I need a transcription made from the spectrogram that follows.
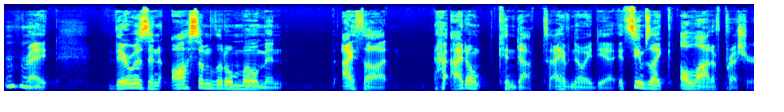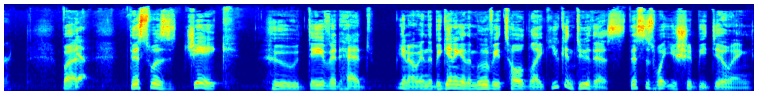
mm-hmm. right? There was an awesome little moment, I thought. I don't conduct, I have no idea. It seems like a lot of pressure. But Yeah. This was Jake, who David had, you know, in the beginning of the movie told, like, you can do this. This is what you should be doing.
